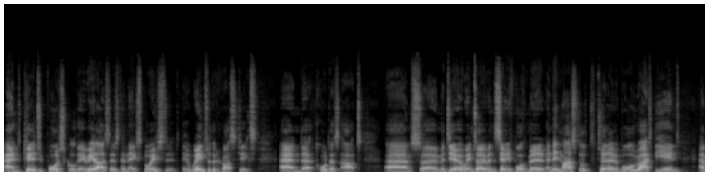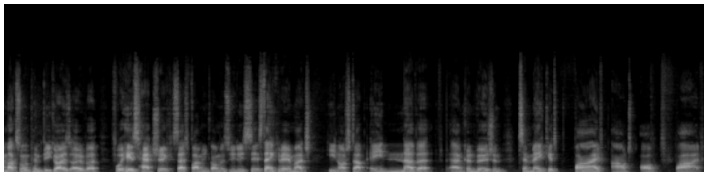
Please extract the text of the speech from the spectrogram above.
And credit to Portugal, they realized this and they exploited it. They went for the cross kicks and uh, caught us out. Um, so Madeira went over in the 74th minute, and then nice little turnover ball right at the end. And Makazole Mapimpi goes over for his hat trick. Sacha Feinberg-Mngomezulu says, Thank you very much. He notched up another um, conversion to make it five out of five.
